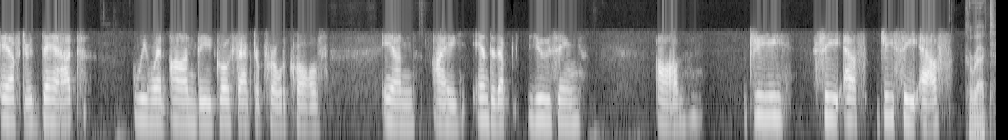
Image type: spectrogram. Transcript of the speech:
after that, we went on the growth factor protocols and I ended up using um, GCF, GCF, Correct.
